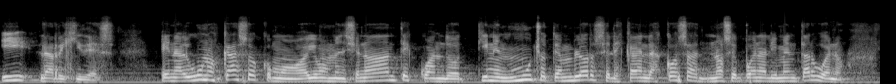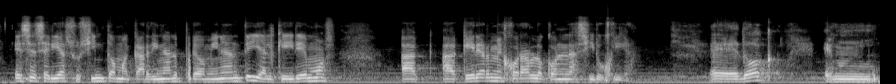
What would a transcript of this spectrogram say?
y la rigidez. En algunos casos, como habíamos mencionado antes, cuando tienen mucho temblor, se les caen las cosas, no se pueden alimentar, bueno, ese sería su síntoma cardinal predominante y al que iremos a, querer mejorarlo con la cirugía. Eh, doc, em,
